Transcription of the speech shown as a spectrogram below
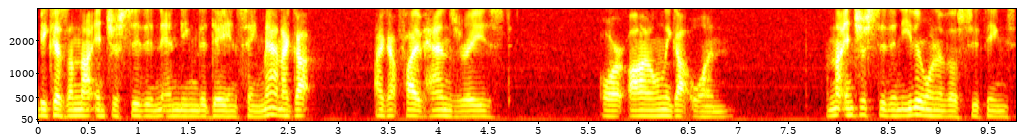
Because I'm not interested in ending the day and saying, "Man, I got I got 5 hands raised." Or I only got one. I'm not interested in either one of those two things.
